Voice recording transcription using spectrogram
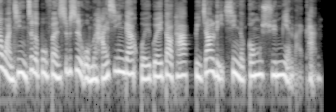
那婉清，你这个部分是不是我们还是应该回归到它比较理性的供需面来看？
